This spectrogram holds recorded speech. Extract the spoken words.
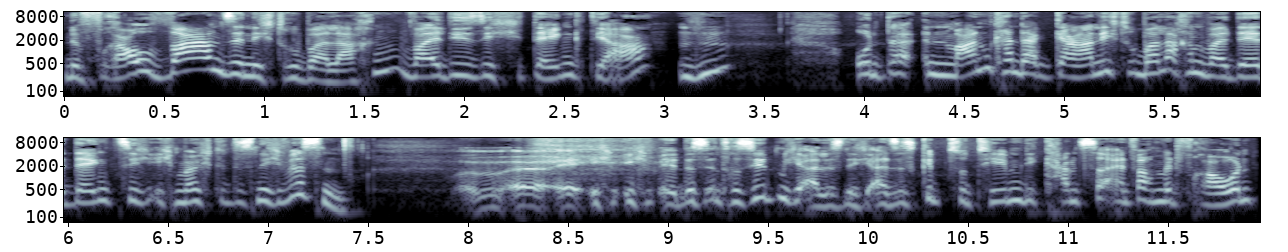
eine Frau wahnsinnig drüber lachen, weil die sich denkt, ja, mhm. Und da, ein Mann kann da gar nicht drüber lachen, weil der denkt sich, ich möchte das nicht wissen. Äh, ich, ich, das interessiert mich alles nicht. Also es gibt so Themen, die kannst du einfach mit Frauen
